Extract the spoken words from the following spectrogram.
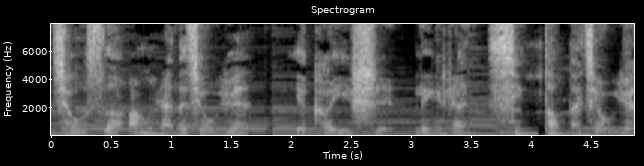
秋色盎然的九月，也可以是令人心动的九月。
